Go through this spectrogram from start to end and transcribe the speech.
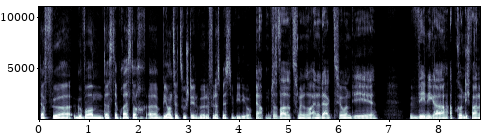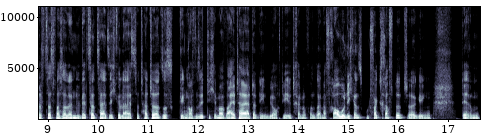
dafür geworben, dass der Preis doch äh, Beyoncé zustehen würde für das beste Video. Ja, das war zumindest noch eine der Aktionen, die weniger abgründig waren als das, was er dann in letzter Zeit sich geleistet hatte. Also es ging offensichtlich immer weiter. Er hat dann irgendwie auch die Trennung von seiner Frau wohl nicht ganz gut verkraftet, äh, gegen deren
